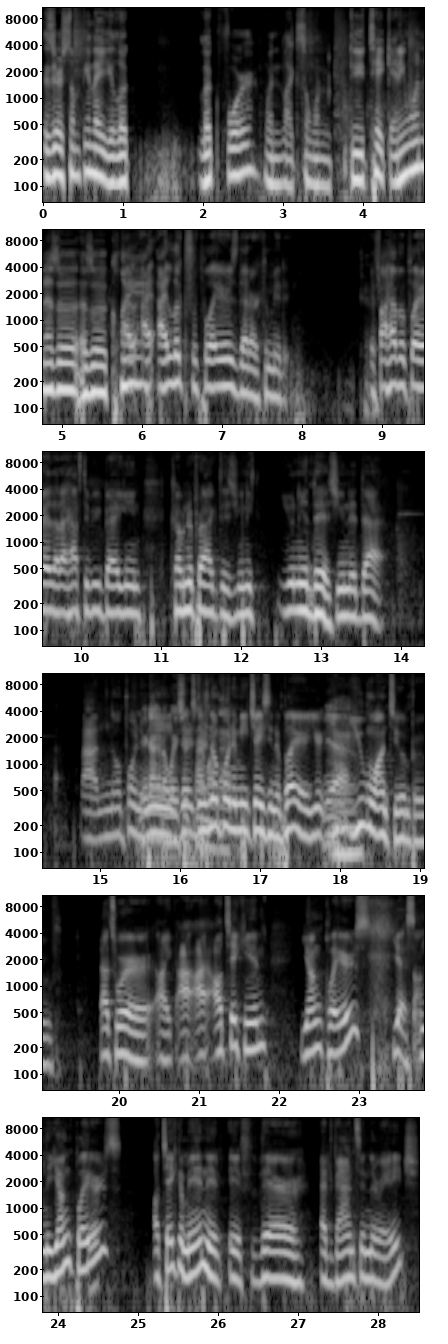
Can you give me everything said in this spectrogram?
is there something that you look look for when like someone do you take anyone as a as a client? I, I, I look for players that are committed. Okay. If I have a player that I have to be begging, come to practice, you need you need this, you need that. Uh, no point You're in not me. gonna waste your there- there's no that. point in me chasing a player. You're, Yeah. you you want to improve. That's where like I, I I'll take in young players. Yes, on the young players, I'll take them in if if they're advanced in their age.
